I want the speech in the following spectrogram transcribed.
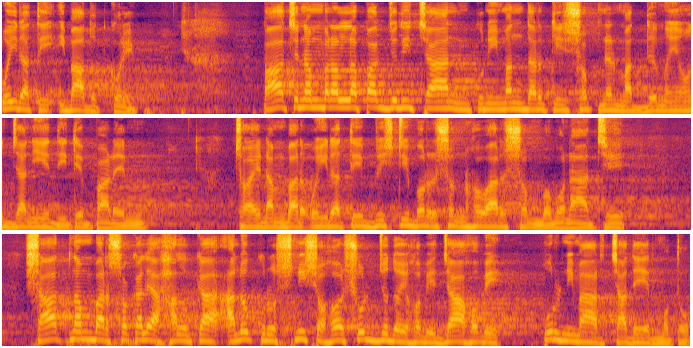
ওই রাতে ইবাদত করে। পাঁচ নম্বর আল্লাহ পাক যদি চান, কোন ইমানদারকে স্বপ্নের মাধ্যমেও জানিয়ে দিতে পারেন। ছয় নাম্বার, ওই রাতে বৃষ্টি বর্ষণ হওয়ার সম্ভাবনা আছে। সাত নাম্বার, সকালে হালকা আলোক রশ্মি সহ সূর্যোদয় হবে, যা হবে পূর্ণিমার চাঁদের মতো।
